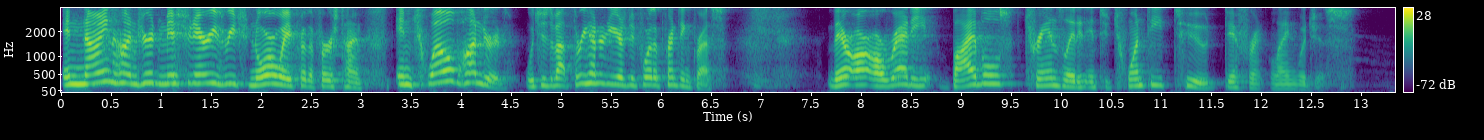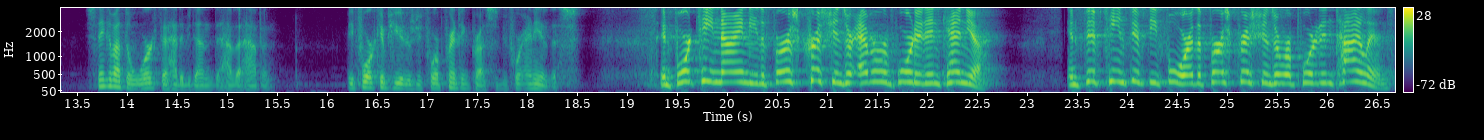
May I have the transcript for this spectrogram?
In 900, missionaries reach Norway for the first time. In 1200, which is about 300 years before the printing press, there are already Bibles translated into 22 different languages. Just think about the work that had to be done to have that happen. Before computers, before printing presses, before any of this. In 1490, the first Christians are ever reported in Kenya. In 1554, the first Christians are reported in Thailand.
